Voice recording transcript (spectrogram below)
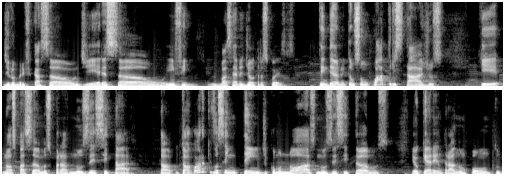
de lubrificação, de ereção, enfim, uma série de outras coisas. Entenderam? Então são quatro estágios que nós passamos para nos excitar. Tá? Então agora que você entende como nós nos excitamos, eu quero entrar num ponto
